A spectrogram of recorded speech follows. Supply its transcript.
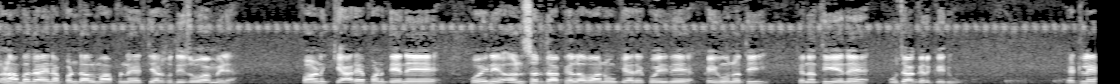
ઘણા બધા એના પંડાલમાં આપણને અત્યાર સુધી જોવા મળ્યા. પણ ક્યારે પણ તેને કોઈને અંધશ્રદ્ધા ફેલાવવાનું, ક્યારે કોઈને કહ્યું નથી કે નથી એને ઉજાગર કર્યું. એટલે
